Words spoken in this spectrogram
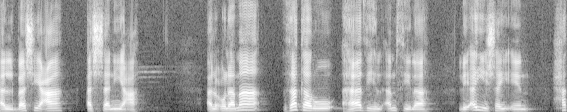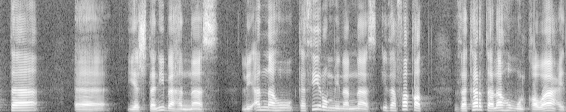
البشعة الشنيعة. العلماء ذكروا هذه الأمثلة لأي شيء حتى آه، يجتنبها الناس لأنه كثير من الناس إذا فقط ذكرت لهم القواعد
